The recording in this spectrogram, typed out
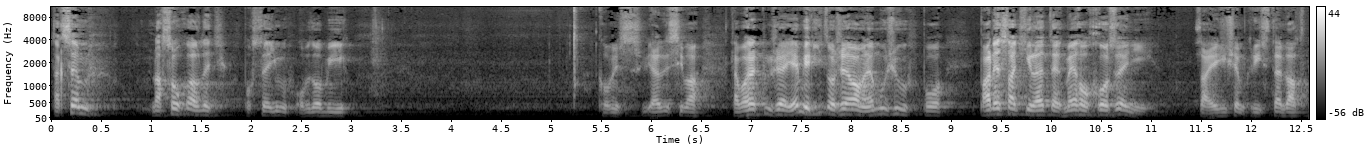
Tak jsem naslouchal teď v posledním období jazycima, tak vám řeknu, že je mi líto, že vám nemůžu po 50 letech mého chození za Ježíšem Kristem dát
